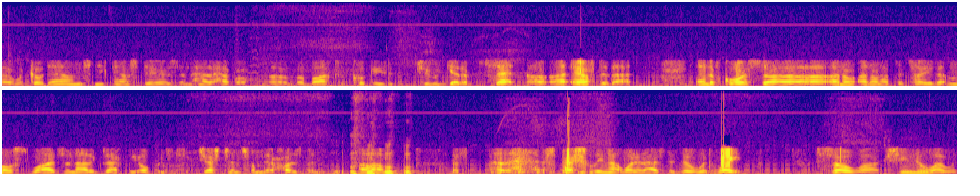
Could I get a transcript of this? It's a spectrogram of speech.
uh, would go down, sneak downstairs, and had to have a, a, a box of cookies. She would get upset uh, uh, after that. And of course, uh, I don't I don't have to tell you that most wives are not exactly open to suggestions from their husband, um, especially not when it has to do with weight. So uh, she knew I was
